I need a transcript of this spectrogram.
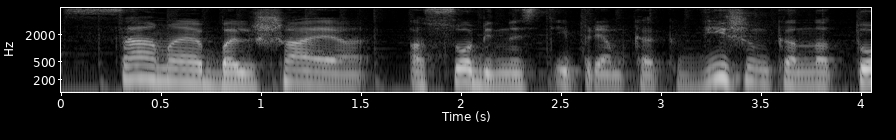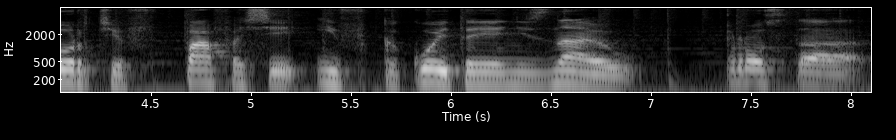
самая большая особенность и прям как вишенка на торте в пафосе и в какой-то, я не знаю, просто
